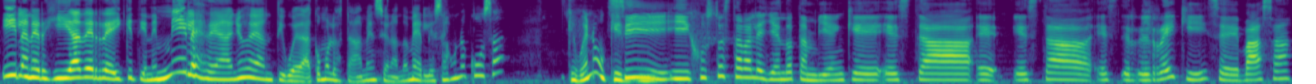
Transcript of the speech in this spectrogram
y la energía de Reiki tiene miles de años de antigüedad, como lo está mencionando Merle. Esa es una cosa que bueno. Que, sí, y justo estaba leyendo también que esta, eh, esta, el Reiki se basa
